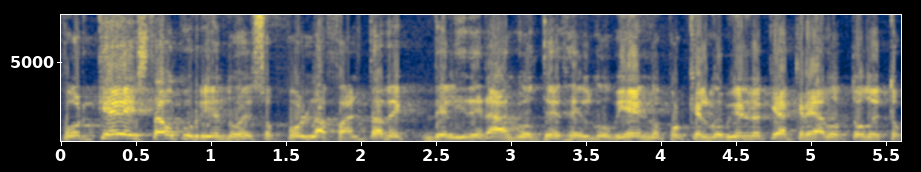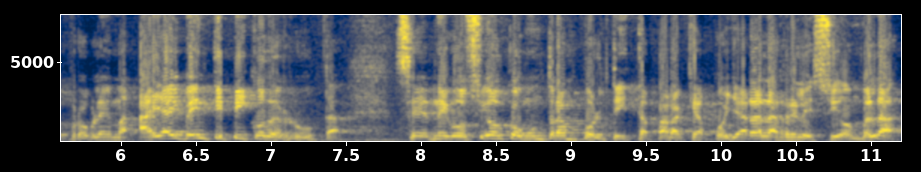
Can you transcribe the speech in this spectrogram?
¿Por qué está ocurriendo eso? Por la falta de, de liderazgo desde el gobierno, porque el gobierno es que ha creado todos estos problemas. Ahí hay veintipico de rutas. Se negoció con un transportista para que apoyara la reelección, ¿verdad?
